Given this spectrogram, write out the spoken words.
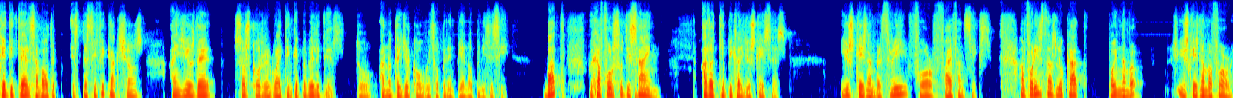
get details about the specific actions and use the source code rewriting capabilities to annotate your code with OpenMP and OpenACC. But we have also designed other typical use cases. Use case number three, four, five, and six. And for instance, look at point number, use case number four,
